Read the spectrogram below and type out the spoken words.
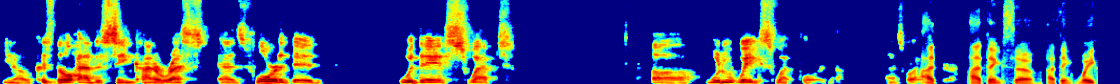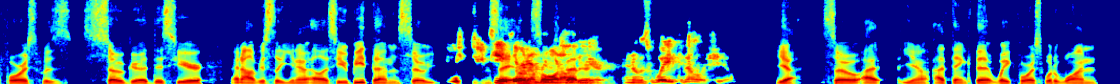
you know, because they'll have the same kind of rest as Florida did? Would they have swept? Uh, would Wake swept Florida? That's what I, I, I think so. I think Wake Forest was so good this year, and obviously, you know, LSU beat them, so you can were number one all year, and it was Wake and LSU. Yeah, so I, you know, I think that Wake Forest would have won.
